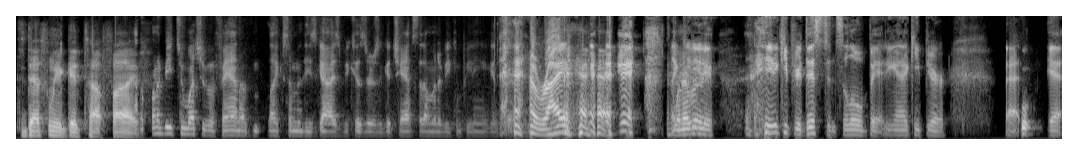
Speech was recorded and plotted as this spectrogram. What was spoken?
it's definitely a good top five. I don't want to be too much of a fan of like some of these guys because there's a good chance that I'm going to be competing against them. right? like Whenever- you, need to, you need to keep your distance a little bit. You gotta keep your that. Yeah.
